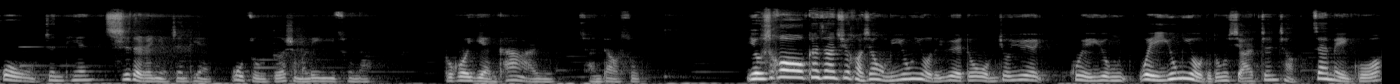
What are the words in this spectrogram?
货物增添，吃的人也增添，物主得什么利益处呢？不过眼看而已。传道书，有时候看上去好像我们拥有的越多，我们就越会拥为拥有的东西而争吵。在美国，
